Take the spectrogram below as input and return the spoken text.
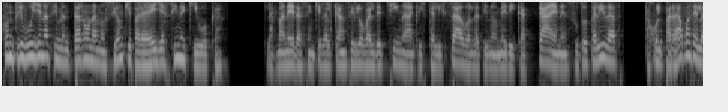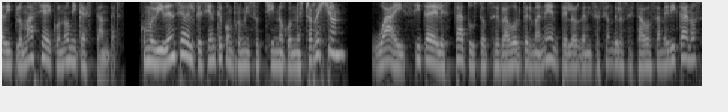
contribuyen a cimentar una noción que para ella es inequívoca. Las maneras en que el alcance global de China ha cristalizado en Latinoamérica caen en su totalidad bajo el paraguas de la diplomacia económica estándar. Como evidencia del creciente compromiso chino con nuestra región, Wise cita el estatus de observador permanente en la Organización de los Estados Americanos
